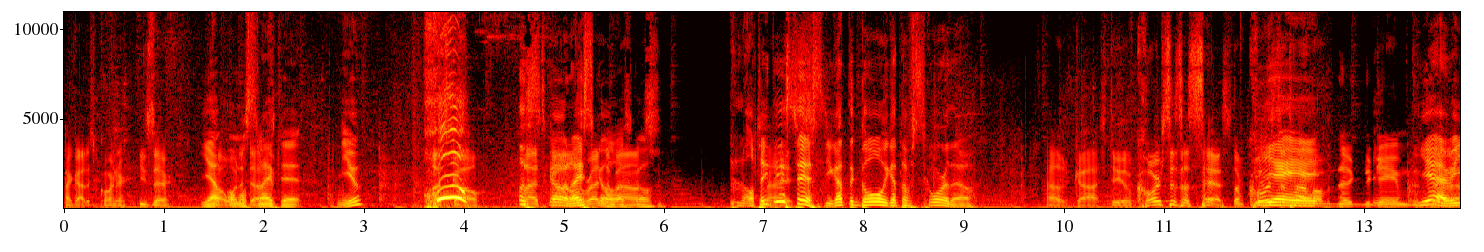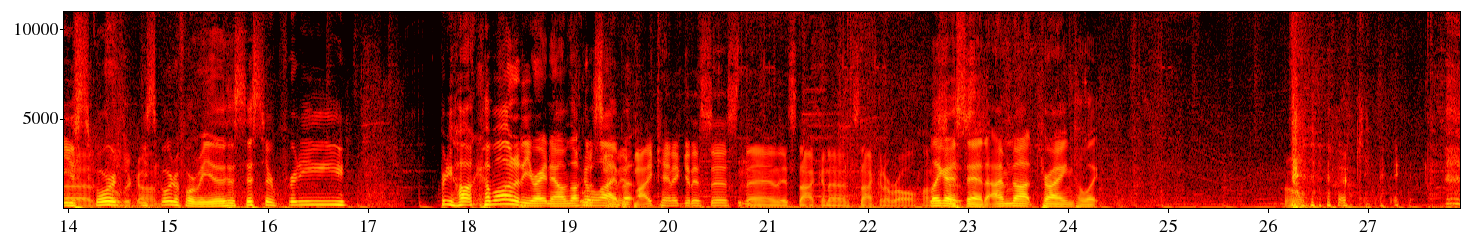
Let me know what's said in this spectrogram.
I got his corner. He's there. Yep, Oh, almost dust. sniped it. You? Let's go. Let's go. Nice Red goal, to nice goal. bounce. I'll take the assist. You got the goal. You got the score though. Oh gosh, dude. Of course it's assist. Of course Yeah, the time yeah, of the, the game. the- Yeah, I mean you uh, scored. You scored it for me. The assists are pretty, pretty hot commodity right now. I'm not gonna Listen, lie, if but I can't get assist, then it's not gonna it's not gonna roll. like I said, I'm not trying to like. Oh, okay.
